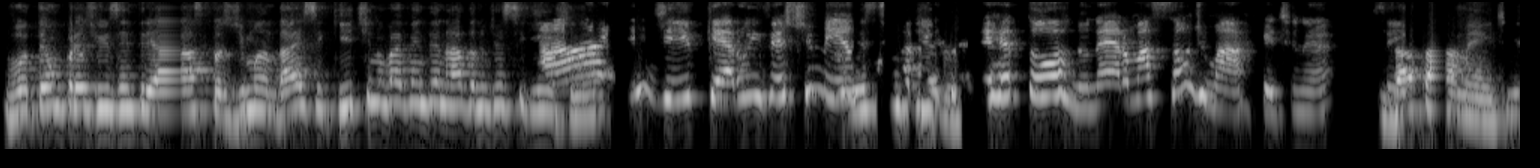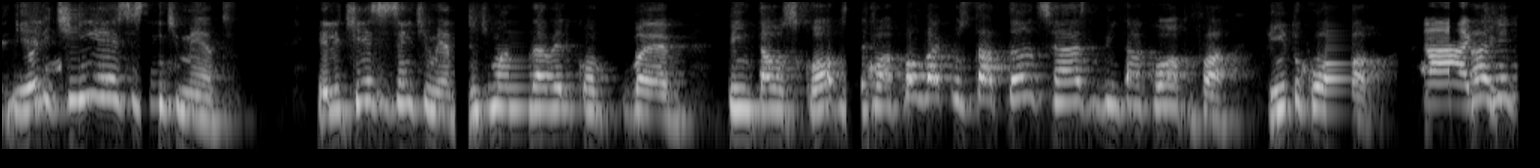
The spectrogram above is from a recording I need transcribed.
vou ter um prejuízo, entre aspas, de mandar esse kit e não vai vender nada no dia seguinte. Ah, né? entendi, porque era um investimento ter retorno, né? Era uma ação de marketing, né? Sim. Exatamente. E ele tinha esse sentimento ele tinha esse sentimento. A gente mandava ele é, pintar os copos, ele falava, pô, vai custar tantos reais para pintar copo. Fala, pinta o copo. Ah, a que... gente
